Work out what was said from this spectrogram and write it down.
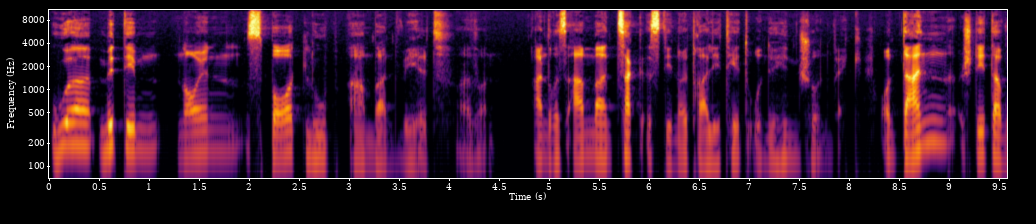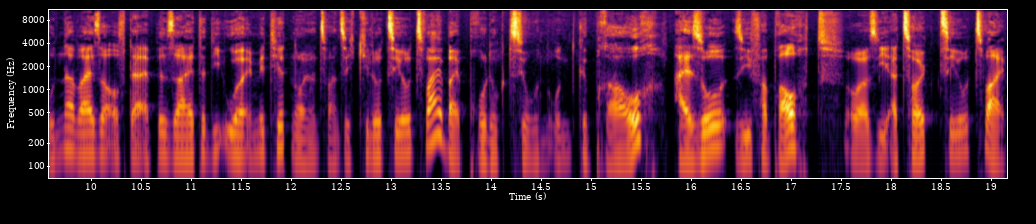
Uhr mit dem neuen Sport Loop Armband wählt. Also ein anderes Armband, zack, ist die Neutralität ohnehin schon weg. Und dann steht da wunderweise auf der Apple-Seite, die Uhr emittiert 29 Kilo CO2 bei Produktion und Gebrauch. Also sie verbraucht oder sie erzeugt CO2.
